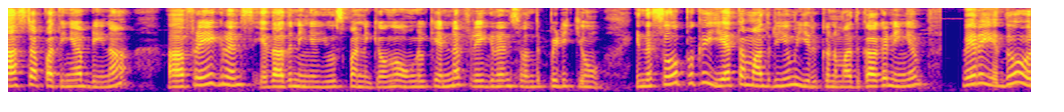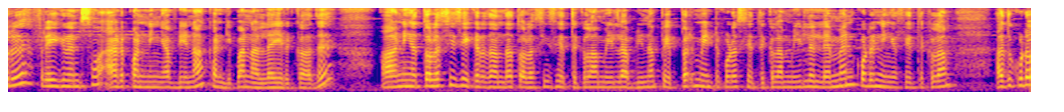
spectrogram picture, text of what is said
லாஸ்ட்டாக பார்த்தீங்க அப்படின்னா ஃப்ரேக்ரன்ஸ் ஏதாவது நீங்கள் யூஸ் பண்ணிக்கோங்க. உங்களுக்கு என்ன ஃப்ரேக்ரன்ஸ் வந்து பிடிக்கும்? இந்த சோப்புக்கு ஏற்ற மாதிரியும் இருக்கணும். அதுக்காக நீங்கள் வேறு ஏதோ ஒரு ஃப்ரேக்ரன்ஸும் ஆட் பண்ணிங்க அப்படின்னா கண்டிப்பாக நல்லா இருக்காது. நீங்கள் துளசி சேர்க்குறதா இருந்தால் துளசி சேர்த்துக்கலாம். இல்லை அப்படின்னா பெப்பர்மெண்ட்டு கூட சேர்த்துக்கலாம். இல்லை லெமன் கூட நீங்கள் சேர்த்துக்கலாம். அது கூட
